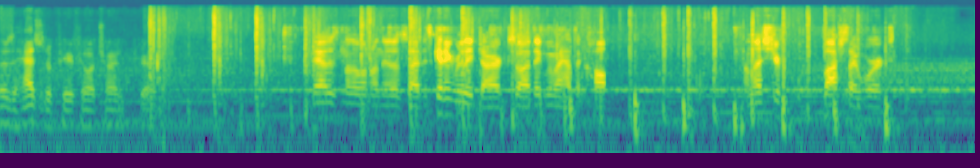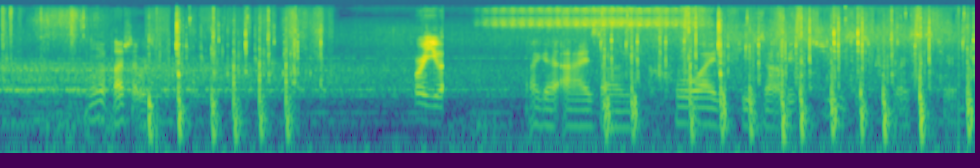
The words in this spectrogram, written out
There's a hatchet up here if you want to try and grab it. Yeah, there's another one on the other side. It's getting really dark, so I think we might have to call. Unless your flashlight works. I don't know if flashlight works. Where are you at? I got eyes on quite a few zombies. Jesus Christ, this is terrible.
